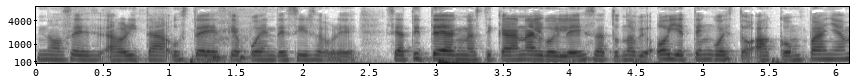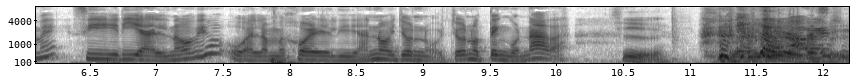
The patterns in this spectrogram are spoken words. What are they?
No sé, ahorita ustedes qué pueden decir sobre si a ti te diagnosticaran algo y le dices a tu novio, oye, tengo esto, acompáñame, si iría el novio o a lo mejor él diría, no, yo no, yo no tengo nada. Sí. Sí.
